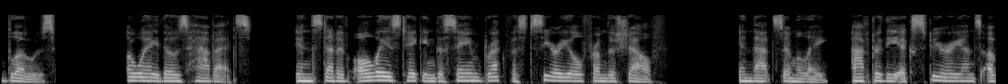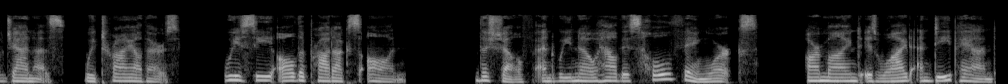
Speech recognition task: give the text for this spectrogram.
blows away those habits. Instead of always taking the same breakfast cereal from the shelf. In that simile, after the experience of jhanas, we try others. We see all the products on the shelf and we know how this whole thing works. Our mind is wide and deep and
